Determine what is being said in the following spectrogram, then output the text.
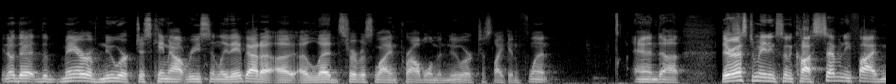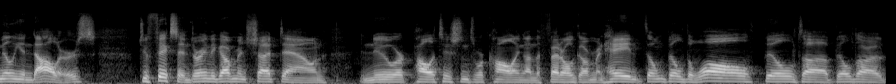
You know, the, the mayor of Newark just came out recently. They've got a, a lead service line problem in Newark, just like in Flint. And uh, they're estimating it's going to cost $75 million to fix it. And during the government shutdown, Newark politicians were calling on the federal government, hey, don't build the wall, build, uh, build a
